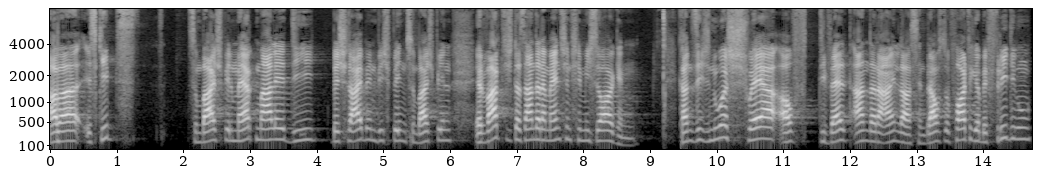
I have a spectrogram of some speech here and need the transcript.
aber es gibt zum Beispiel Merkmale, die beschreiben, wie ich bin. Zum Beispiel erwarte ich, dass andere Menschen für mich sorgen, kann sich nur schwer auf die Welt anderer einlassen, braucht sofortige Befriedigung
